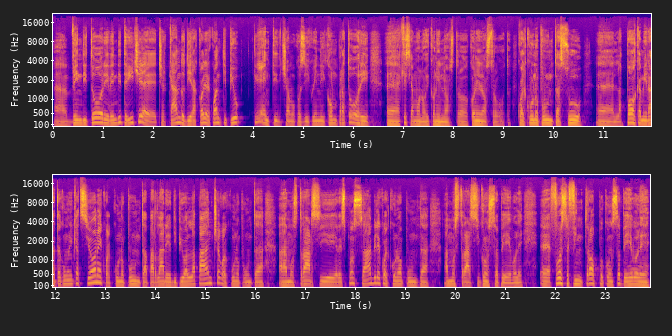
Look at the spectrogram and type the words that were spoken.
eh, venditori e venditrici eh, cercando di raccogliere quanti più clienti, diciamo così, quindi compratori eh, che siamo noi con il, nostro, con il nostro voto. Qualcuno punta su eh, poca mirata comunicazione, qualcuno punta a parlare di più alla pancia, qualcuno punta a mostrarsi responsabile, qualcuno punta a mostrarsi consapevole. Eh, forse fin troppo consapevole,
